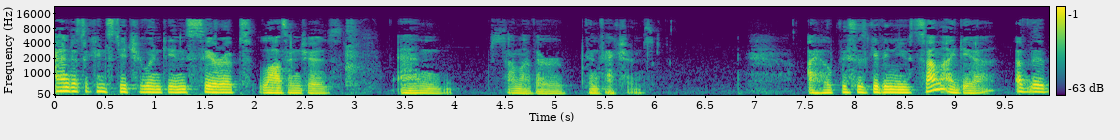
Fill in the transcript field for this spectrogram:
and as a constituent in syrups, lozenges, and some other confections. I hope this has given you some idea of the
